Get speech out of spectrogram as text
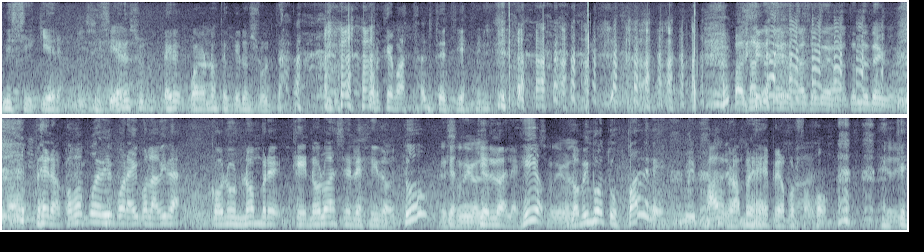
Ni siquiera. Ni Si siquiera. eres un- eres- bueno, no te quiero insultar. Porque bastante tienes. Bastante tengo, bastante tengo, bastante tengo. por favor. Pero ¿cómo puedes ir por ahí por la vida con un nombre que no lo has elegido tú? Eso ¿Qui- digo ¿Quién yo. lo ha elegido? Eso digo Lo yo. mismo tus padres. Mis padres. Pero, hombre, pero por favor. Qué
